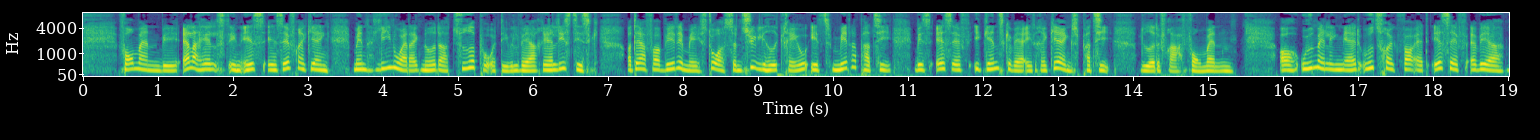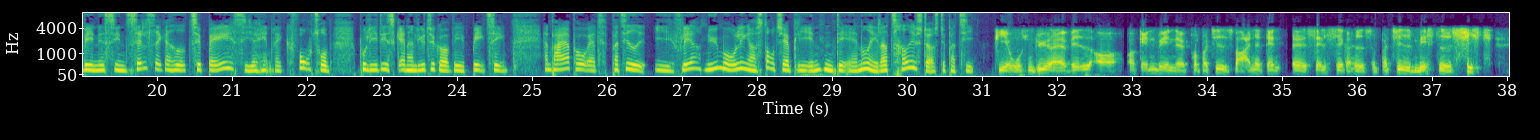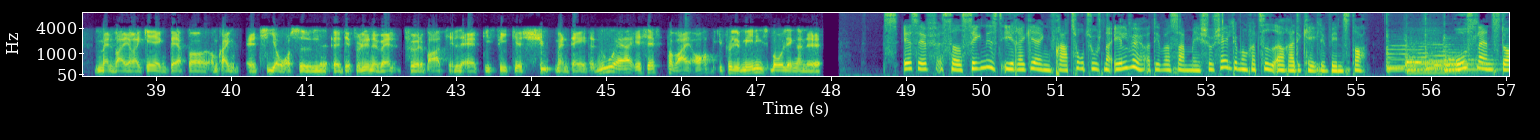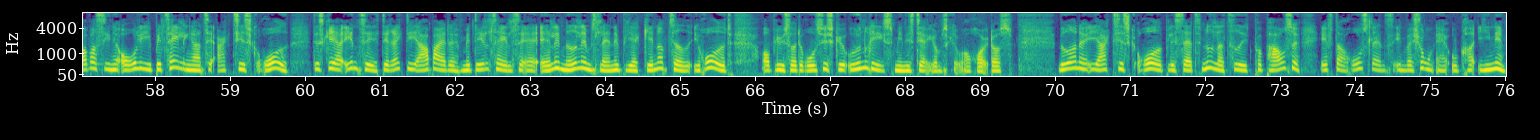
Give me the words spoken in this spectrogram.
Formanden vil allerhelst en S-SF-regering, men lige nu er der ikke noget, der tyder på, at det vil være realistisk. Og derfor vil det med stor sandsynlighed kræve et midterparti, hvis SF igen skal være et regeringsparti, lyder det fra formanden. Og udmeldingen er et udtryk for, at SF er ved at vinde sin selvsikkerhed tilbage, siger Henrik Kvotrup, politisk analytiker ved BT. Han peger på, at partiet i flere nye målinger står til at blive enten det andet eller tredje største parti. Pia Olsen Dyr er ved at, at genvinde på partiets vegne den øh, selvsikkerhed, som partiet mistede sidst man var i regering derfor omkring øh, 10 år siden. Øh, det følgende valg førte bare til, at de fik øh, syv mandater. Nu er SF på vej op ifølge meningsmålingerne. SF sad senest i regeringen fra 2011, og det var sammen med Socialdemokratiet og Radikale Venstre. Rusland stopper sine årlige betalinger til Arktisk Råd. Det sker indtil det rigtige arbejde med deltagelse af alle medlemslande bliver genoptaget i rådet, oplyser det russiske udenrigsministerium, skriver Reuters. Møderne i Arktisk Råd blev sat midlertidigt på pause efter Ruslands invasion af Ukraine.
